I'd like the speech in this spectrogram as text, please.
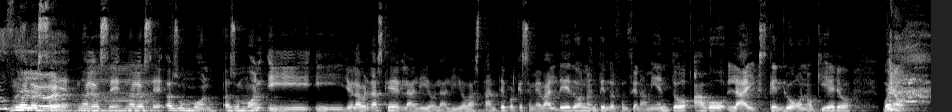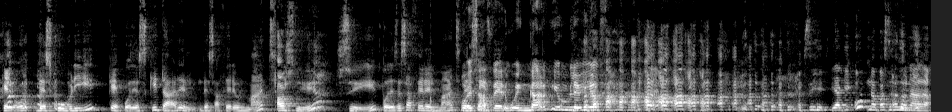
no sé. No lo sé, ¿eh? no lo sé, no lo sé. Es un mon, es un mon y, y yo la verdad es que la lío, la lío bastante porque se me va el dedo, no entiendo el funcionamiento, hago likes que luego no quiero. Bueno, que luego descubrí que puedes quitar el, deshacer el match. ¿Ah, sí? Sí, puedes deshacer el match. Puedes decir- hacer Wingardium Leviosa. Sí, y aquí, ¡uh! no ha pasado nada.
